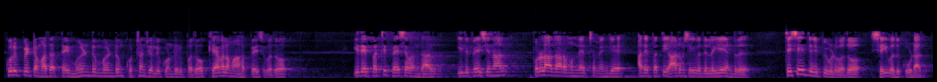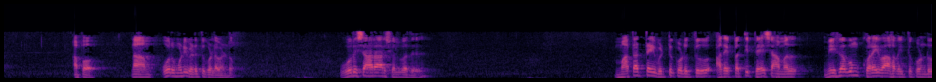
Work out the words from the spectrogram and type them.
குறிப்பிட்ட மதத்தை மீண்டும் மீண்டும் குற்றம் சொல்லிக் கொண்டிருப்பதோ கேவலமாக பேசுவதோ இதை பற்றி பேச வந்தால் இது பேசினால் பொருளாதார முன்னேற்றம் எங்கே? அதை பற்றி யாரும் செய்வதில்லையே என்று திசை திருப்பி விடுவதோ செய்வது கூடாது. அப்போ நாம் ஒரு முடிவு எடுத்துக்கொள்ள வேண்டும். ஒரு சாரார் சொல்வது மதத்தை விட்டு கொடுத்து அதை பற்றி பேசாமல் மிகவும் குறைவாக வைத்துக்கொண்டு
